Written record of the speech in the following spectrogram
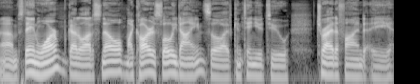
um, staying warm. Got a lot of snow. My car is slowly dying, so I've continued to try to find a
